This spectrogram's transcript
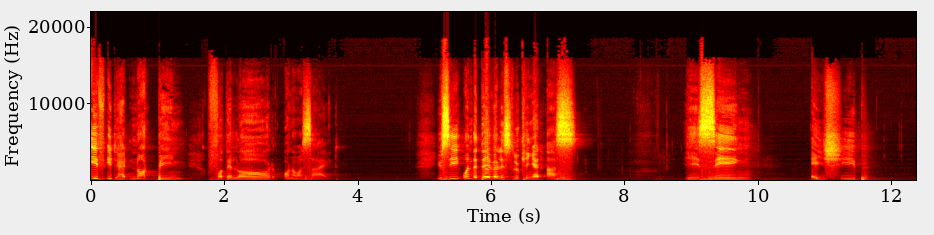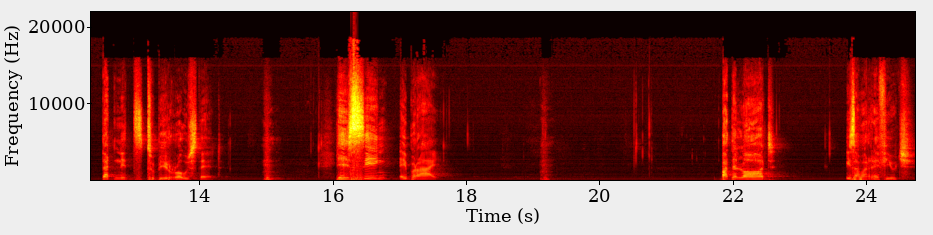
If it had not been for the Lord on our side. You see, when the devil is looking at us, he's seeing a sheep that needs to be roasted. he's seeing a bride. But the Lord is our refuge.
